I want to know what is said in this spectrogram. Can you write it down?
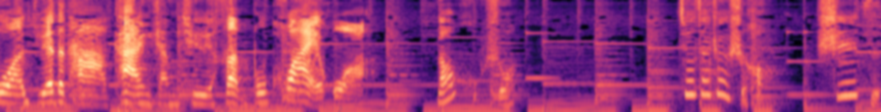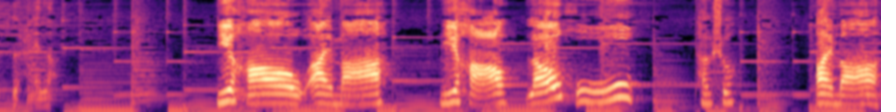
我觉得他看上去很不快活。”老虎说：“就在这时候，狮子来了。你好，艾玛。你好，老虎。”他说：“艾玛。”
